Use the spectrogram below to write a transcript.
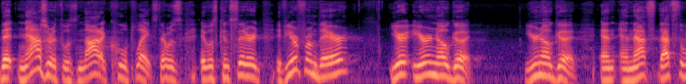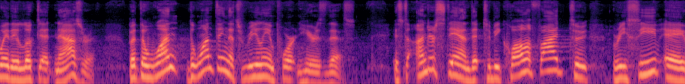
that Nazareth was not a cool place. There was, it was considered, if you're from there, you're, you're no good. You're no good. And, and that's, that's the way they looked at Nazareth. But the one, the one thing that's really important here is this, is to understand that to be qualified to receive a,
